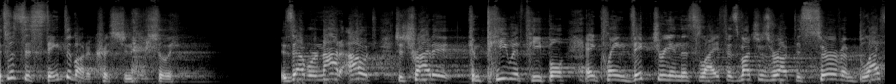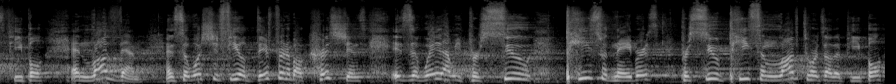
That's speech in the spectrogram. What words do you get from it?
it's what's distinct about a Christian, actually is that we're not out to try to compete with people and claim victory in this life as much as we're out to serve and bless people and love them. And so, what should feel different about Christians is the way that we pursue peace with neighbors, pursue peace and love towards other people,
